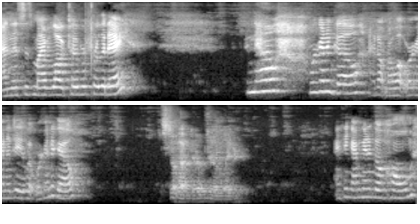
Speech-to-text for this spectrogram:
And this is my vlogtober for the day. And now we're gonna go. I don't know what we're gonna do, but we're gonna go. Still have dojo later. I think I'm gonna go home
